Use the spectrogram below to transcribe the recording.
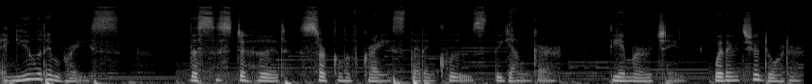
and you would embrace the sisterhood circle of grace that includes the younger, the emerging, whether it's your daughter,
